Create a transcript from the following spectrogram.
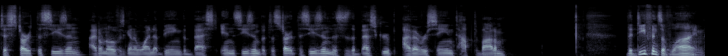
to start the season. I don't know if it's going to wind up being the best in season, but to start the season, this is the best group I've ever seen, top to bottom. The defensive line,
